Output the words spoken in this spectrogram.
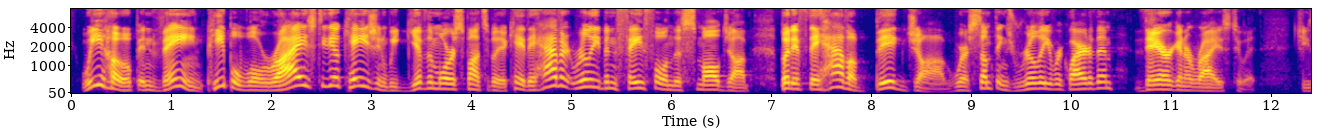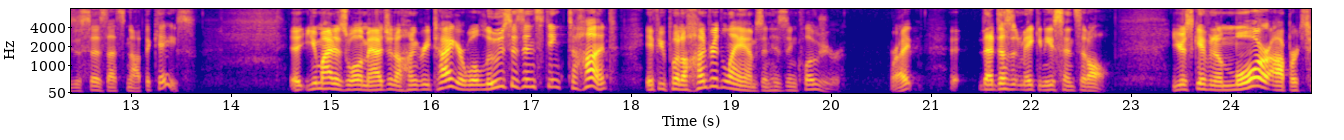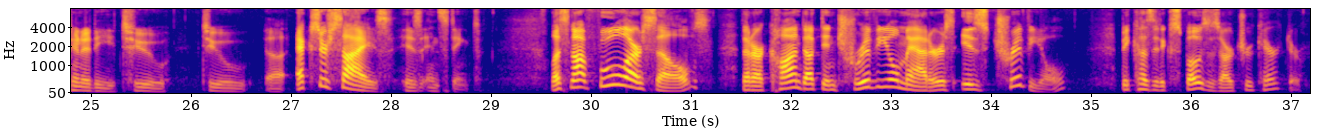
We hope in vain people will rise to the occasion. We give them more responsibility. Okay, they haven't really been faithful in this small job, but if they have a big job where something's really required of them, they're going to rise to it. Jesus says that's not the case. Uh, you might as well imagine a hungry tiger will lose his instinct to hunt if you put a 100 lambs in his enclosure, right? That doesn't make any sense at all. You're just giving him more opportunity to, to uh, exercise his instinct. Let's not fool ourselves that our conduct in trivial matters is trivial because it exposes our true character.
